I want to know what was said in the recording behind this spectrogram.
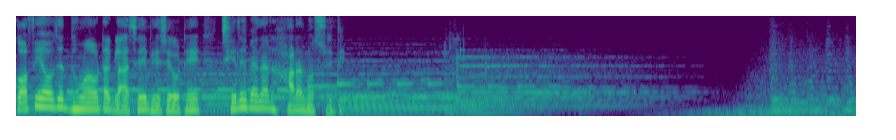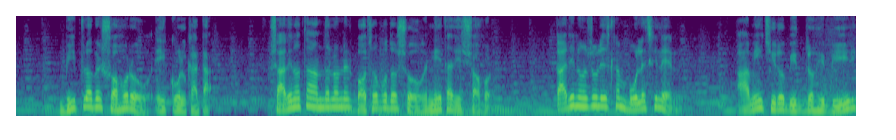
কফি হাউসের ধোঁয়া ওঠা গ্লাসে ভেসে ওঠে ছেলেবেলার হারানো স্মৃতি। বিপ্লবের শহরও এই কলকাতা। স্বাধীনতা আন্দোলনের পথপ্রদর্শক নেতাজির শহর। কাজী নজরুল ইসলাম বলেছিলেন, আমি চির বিদ্রোহী বীর,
